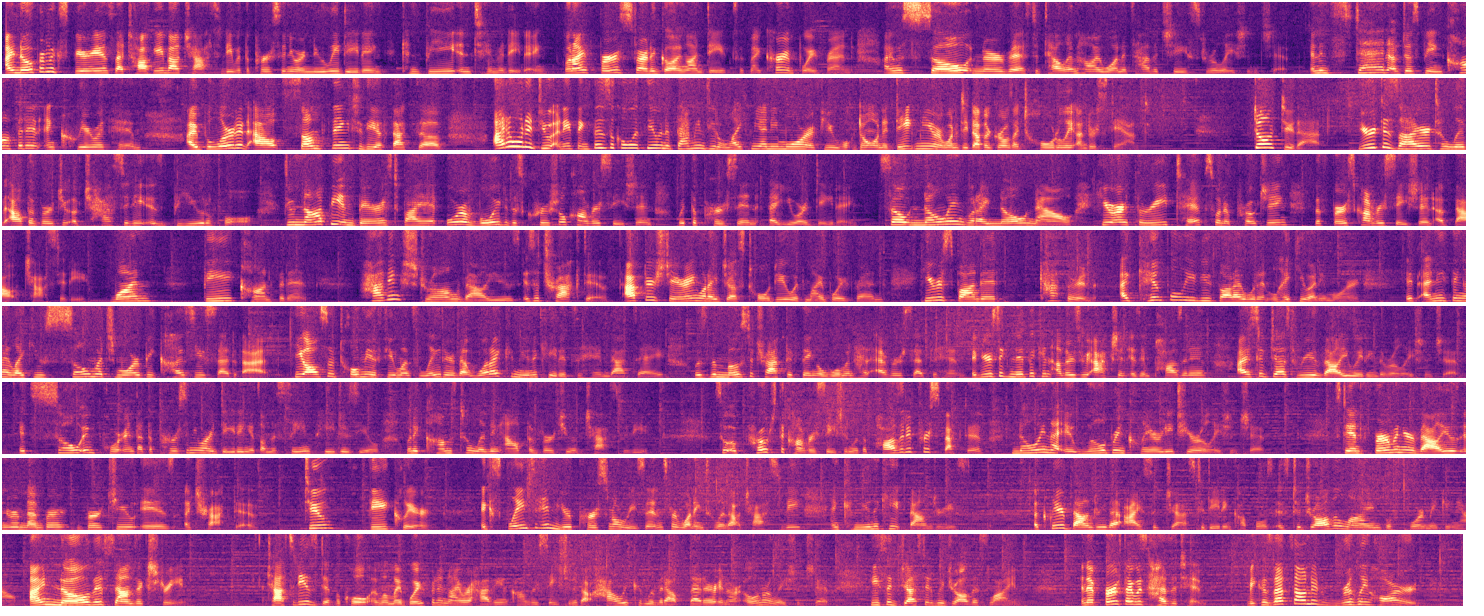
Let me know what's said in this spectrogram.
I know from experience that talking about chastity with the person you are newly dating can be intimidating. When I first started going on dates with my current boyfriend, I was so nervous to tell him how I wanted to have a chaste relationship. And instead of just being confident and clear with him, I blurted out something to the effect of, I don't want to do anything physical with you, and if that means you don't like me anymore, if you don't want to date me or want to date other girls, I totally understand. Don't do that. Your desire to live out the virtue of chastity is beautiful. Do not be embarrassed by it or avoid this crucial conversation with the person that you are dating. So knowing what I know now, here are three tips when approaching the first conversation about chastity. One, be confident. Having strong values is attractive. After sharing what I just told you with my boyfriend, he responded, Catherine, I can't believe you thought I wouldn't like you anymore. If anything, I like you so much more because you said that. He also told me a few months later that what I communicated to him that day was the most attractive thing a woman had ever said to him. If your significant other's reaction isn't positive, I suggest reevaluating the relationship. It's so important that the person you are dating is on the same page as you when it comes to living out the virtue of chastity. So approach the conversation with a positive perspective, knowing that it will bring clarity to your relationship. Stand firm in your values and remember, virtue is attractive. Two, be clear. Explain to him your personal reasons for wanting to live out chastity and communicate boundaries. A clear boundary that I suggest to dating couples is to draw the line before making out. I know this sounds extreme. Chastity is difficult and when my boyfriend and I were having a conversation about how we could live it out better in our own relationship, he suggested we draw this line. And at first I was hesitant because that sounded really hard.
